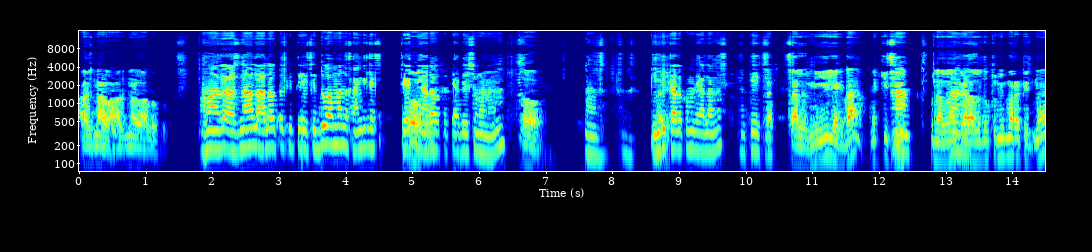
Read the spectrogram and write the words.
आजनाळला आलो होतो. हा अर्जनाला आला होता की ते सिद्धू आम्हाला सांगितले हो. मी आला होता त्या दिवशी म्हणून. हो. हा. इंदी तालुक्यामध्ये आला ना? चा- चालेल मी येईल एकदा. नक्कीच हा. येईल कुणाला नाही. कळालं तर तुम्ही मराठीतनं हा.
